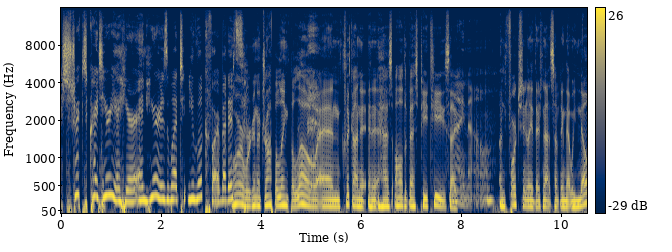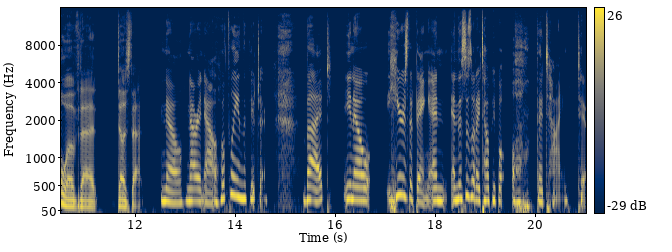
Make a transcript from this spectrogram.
strict criteria here, and here's what you look for. But it's or we're going to drop a link below and click on it, and it has all the best PTs. Like, I know. Unfortunately, there's not something that we know of that does that. No, not right now. Hopefully, in the future. But you know, here's the thing, and and this is what I tell people all the time too,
